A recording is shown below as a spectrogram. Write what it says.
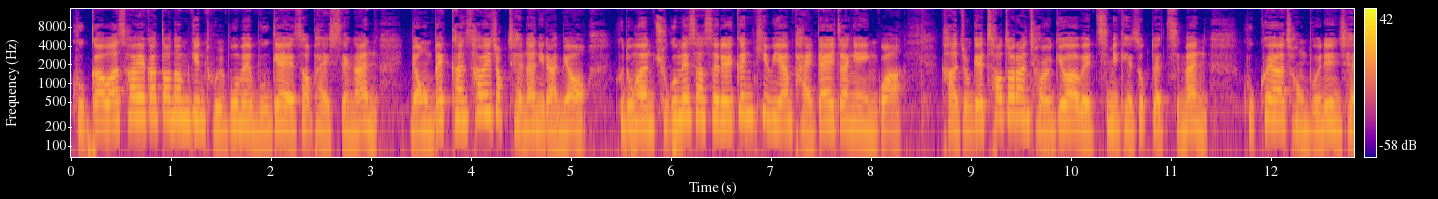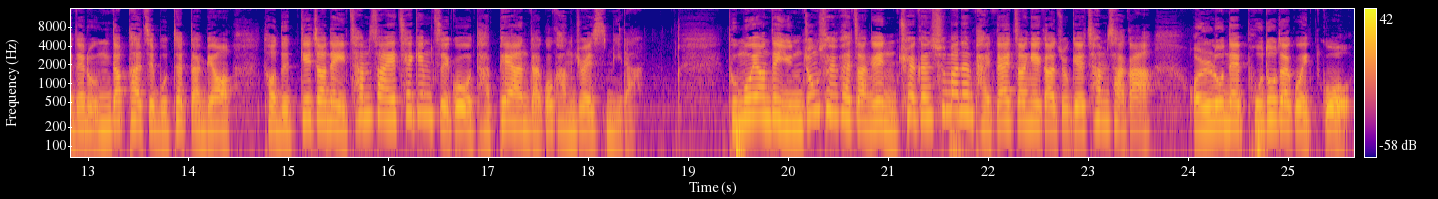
국가와 사회가 떠넘긴 돌봄의 무게에서 발생한 명백한 사회적 재난이라며 그동안 죽음의 사슬을 끊기 위한 발달장애인과 가족의 처절한 절규와 외침이 계속됐지만 국회와 정부는 제대로 응답하지 못했다며 더 늦기 전에 이 참사에 책임지고 답해야 한다고 강조했습니다. 부모연대 윤종술 회장은 최근 수많은 발달장애 가족의 참사가 언론에 보도되고 있고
